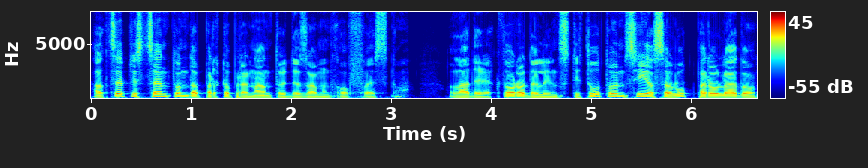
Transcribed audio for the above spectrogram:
acceptis centon da partoprenantoi de Zamenhof festo. La directoro del instituto in sia salut parolado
